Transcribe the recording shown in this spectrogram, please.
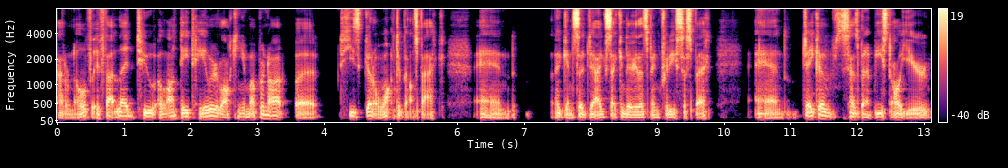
I don't know if, if that led to Alontae Taylor locking him up or not, but he's going to want to bounce back. And against the Jag secondary, that's been pretty suspect. And Jacobs has been a beast all year.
